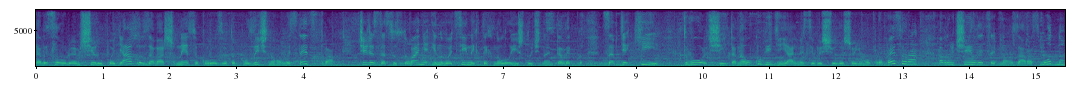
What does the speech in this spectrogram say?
Я висловлюємо щиру подяку за ваш внесок у розвиток музичного мистецтва через застосування інноваційних технологій штучного інтелекту. Завдяки творчій та науковій діяльності ви чули, що йому професора вручили. Це ну зараз модно,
